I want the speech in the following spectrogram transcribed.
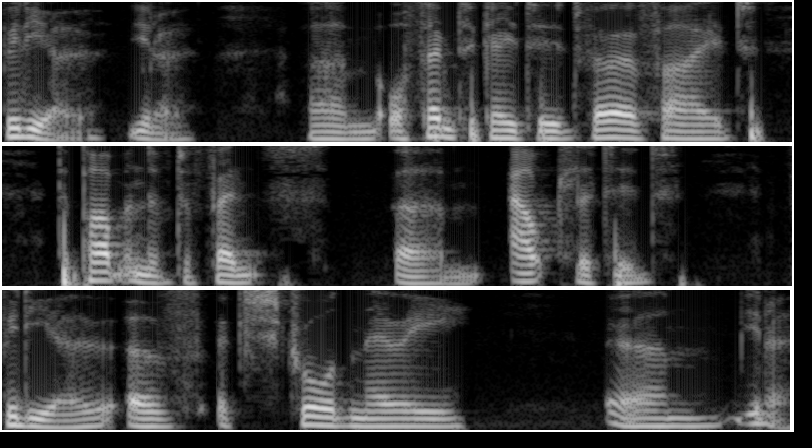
video, you know, um, authenticated, verified, Department of Defense um, outletted video of extraordinary, um, you know,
